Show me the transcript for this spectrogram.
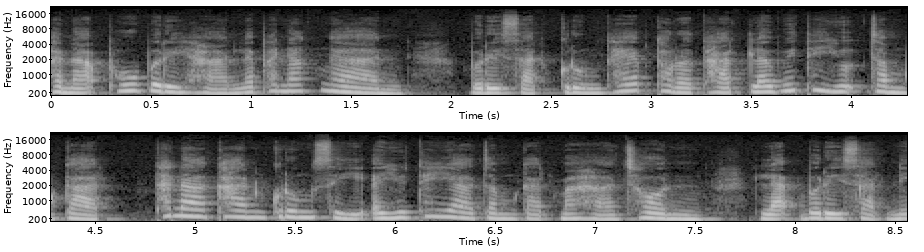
คณะผู้บริหารและพนักงาน บริษัทกรุงเทพโทรทัศน์และวิทยุจำกัด ธนาคารกรุงศรีอยุธยาจำกัดมหาชน และบริษัทใน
